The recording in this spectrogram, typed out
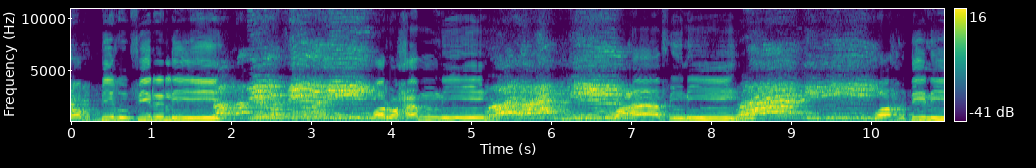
রব্বি ফিরলি ওয়ারহামনি ওয়াআফিনি ওয়াহদিনি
